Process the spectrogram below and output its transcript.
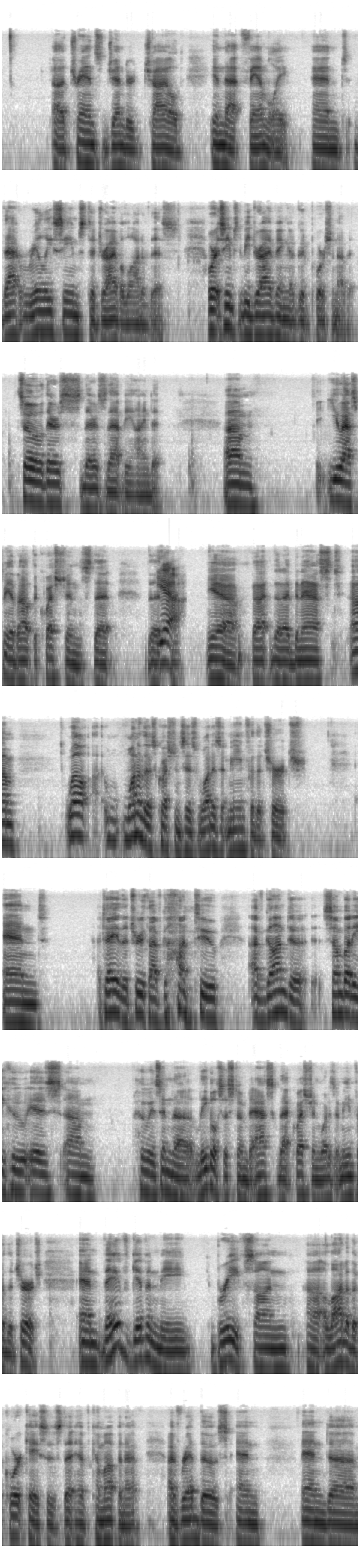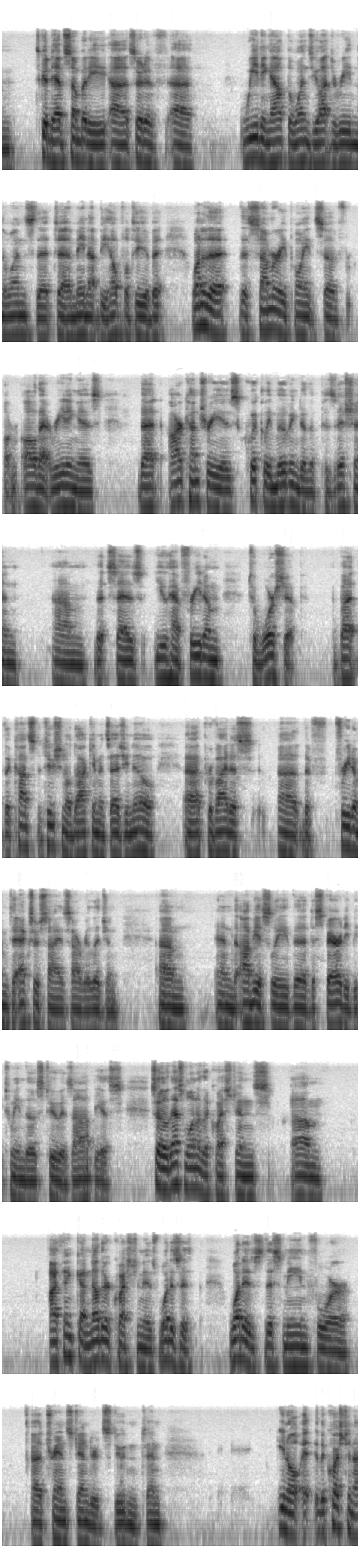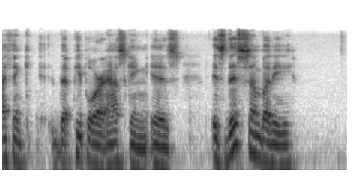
a transgendered child in that family, and that really seems to drive a lot of this, or it seems to be driving a good portion of it. So there's there's that behind it. Um, you asked me about the questions that that yeah yeah that that I've been asked. Um, well, one of those questions is what does it mean for the church? And I tell you the truth, I've gone to I've gone to somebody who is um, who is in the legal system to ask that question. What does it mean for the church? And they've given me briefs on uh, a lot of the court cases that have come up, and I've I've read those, and and um, it's good to have somebody uh, sort of uh, weeding out the ones you ought to read and the ones that uh, may not be helpful to you. But one of the the summary points of all that reading is that our country is quickly moving to the position um, that says you have freedom to worship, but the constitutional documents, as you know, uh, provide us uh, the freedom to exercise our religion. Um, and obviously, the disparity between those two is obvious. So that's one of the questions. Um, I think another question is what is it? What does this mean for a transgendered student? And you know, eh, the question I think that people are asking is: Is this somebody?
